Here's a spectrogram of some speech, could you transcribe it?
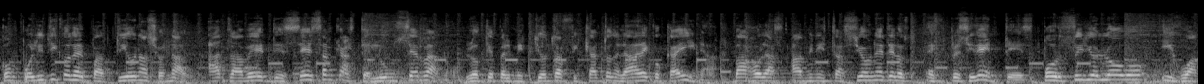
con políticos del Partido Nacional a través de César Castellún Serrano, lo que permitió traficar toneladas de cocaína bajo las administraciones de los expresidentes Porfirio Lobo y Juan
